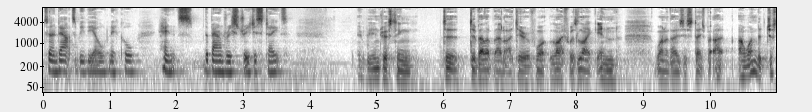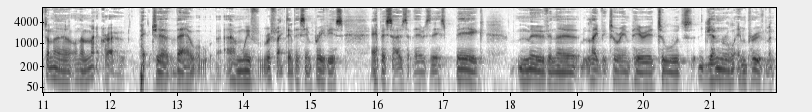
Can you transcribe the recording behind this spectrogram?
turned out to be the Old Nichol, hence the Boundary Street estate. It'd be interesting to develop that idea of what life was like in one of those estates. But I, I just on the on the macro picture there, and we've reflected this in previous episodes that there was this big move in the late Victorian period towards general improvement,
